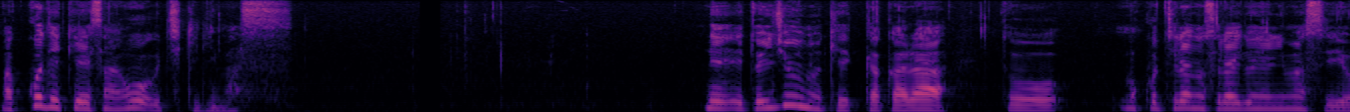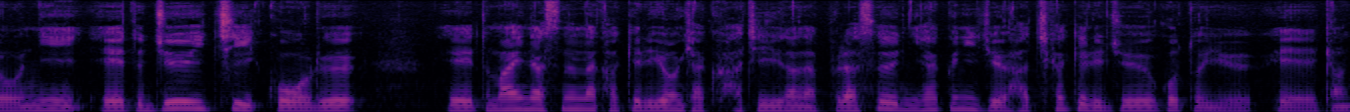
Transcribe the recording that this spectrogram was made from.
まあ、ここで計算を打ち切ります。で、えっと、以上の結果からと、まあ、こちらのスライドにありますように、えっと、11イコール、えっと、マイナス 7×487 プラス 228×15 という、えー、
